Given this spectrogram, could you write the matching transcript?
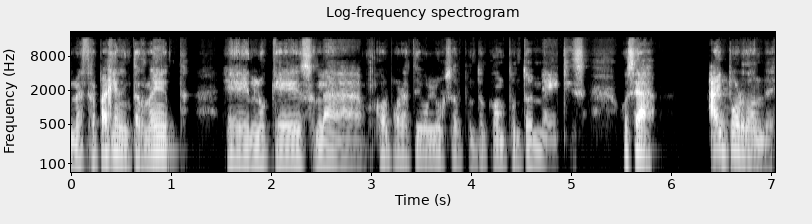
nuestra página de internet, lo que es la corporativoluxor.com.mx. O sea, hay por dónde.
